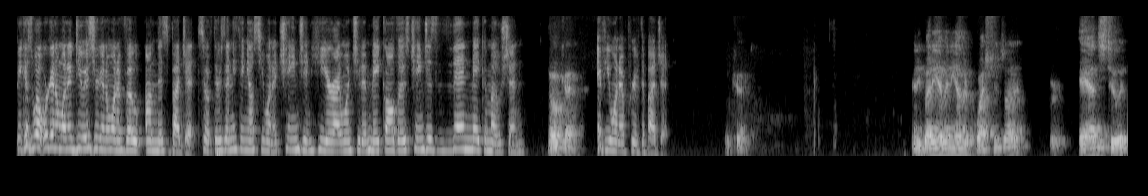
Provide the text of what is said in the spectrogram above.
because what we're gonna wanna do is you're gonna wanna vote on this budget. So if there's anything else you wanna change in here, I want you to make all those changes, then make a motion Okay, if you wanna approve the budget. okay. Anybody have any other questions on it adds to it?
